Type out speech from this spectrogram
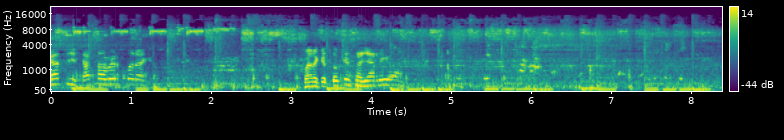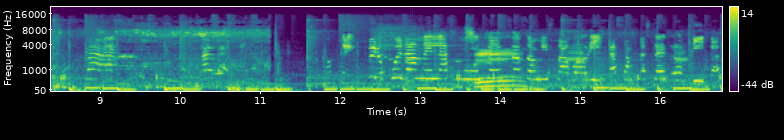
Ati, salta a ver para... Para que toques allá arriba. Pero cuídame las muchas, Sí. estas son mis favoritas, son peces rojitas.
